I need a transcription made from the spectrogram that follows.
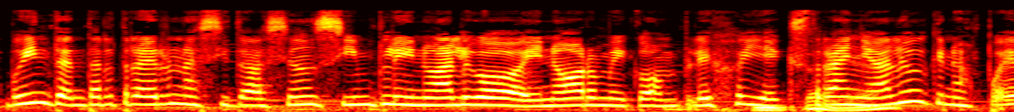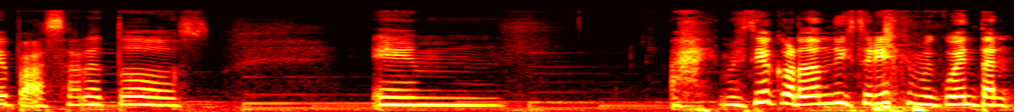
voy a intentar traer una situación simple y no algo enorme, complejo y extraño, algo que nos puede pasar a todos. Em, ay, me estoy acordando de historias que me cuentan.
